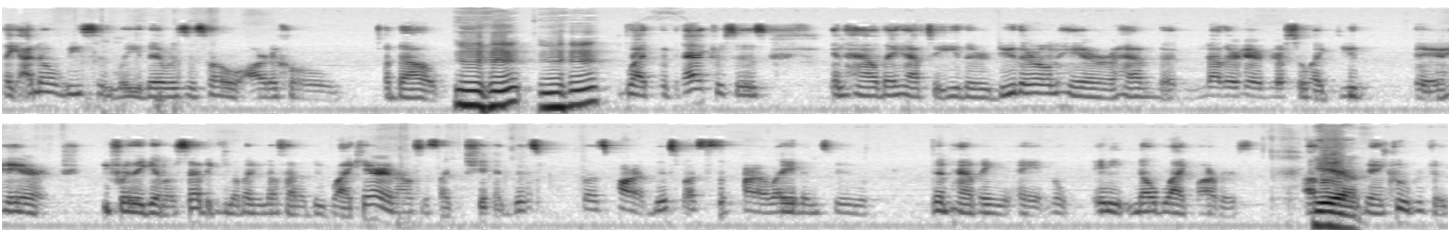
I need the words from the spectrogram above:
Like I know recently there was this whole article about mm-hmm, mm-hmm. black actresses and how they have to either do their own hair or have another hairdresser like do their hair before they get on set because nobody knows how to do black hair. And I was just like, shit, this must part this must have parlayed into them having a, any no black barbers. yeah, Vancouver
